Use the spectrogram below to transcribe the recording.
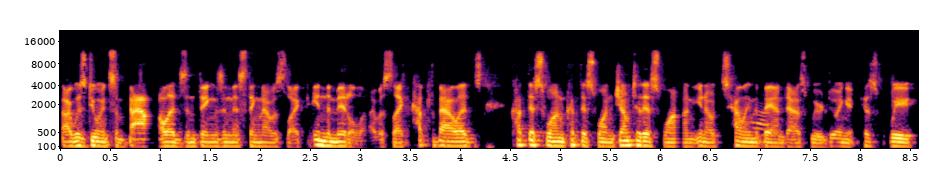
i was doing some ballads and things in this thing and i was like in the middle i was like cut the ballads cut this one cut this one jump to this one you know telling the band as we were doing it because we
